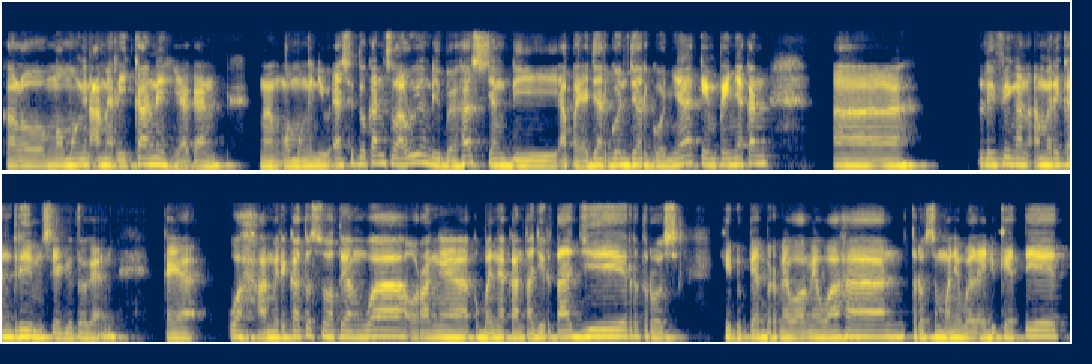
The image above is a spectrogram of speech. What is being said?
kalau ngomongin Amerika nih ya kan, ngomongin US itu kan selalu yang dibahas yang di apa ya jargon-jargonnya, kampanyenya kan uh, living an American dreams ya gitu kan. Kayak wah Amerika tuh sesuatu yang wah orangnya kebanyakan tajir-tajir terus hidupnya bermewah-mewahan, terus semuanya well educated,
